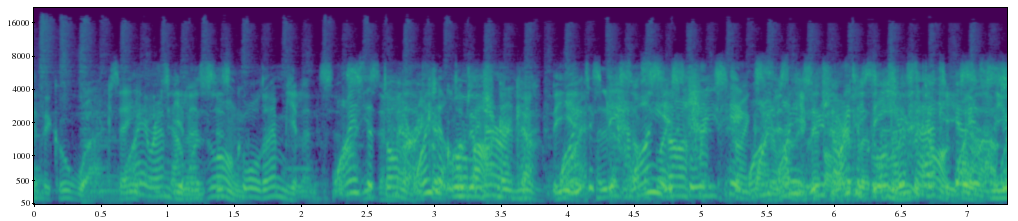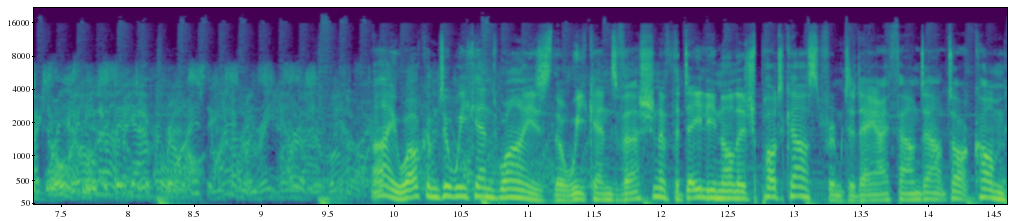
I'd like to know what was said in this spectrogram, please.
typical workday? Why are eight ambulances long? called ambulances? Why is Is the dollar America called called America? America? Why US does police Canada are use three three strikes? Why Why is is the the Charlotte Charlotte Hi, welcome to Weekend Wise, the weekend's version of the daily knowledge podcast from todayifoundout.com,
